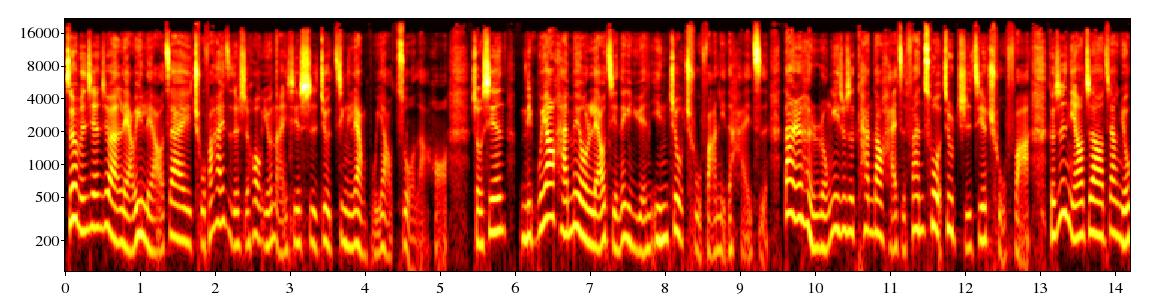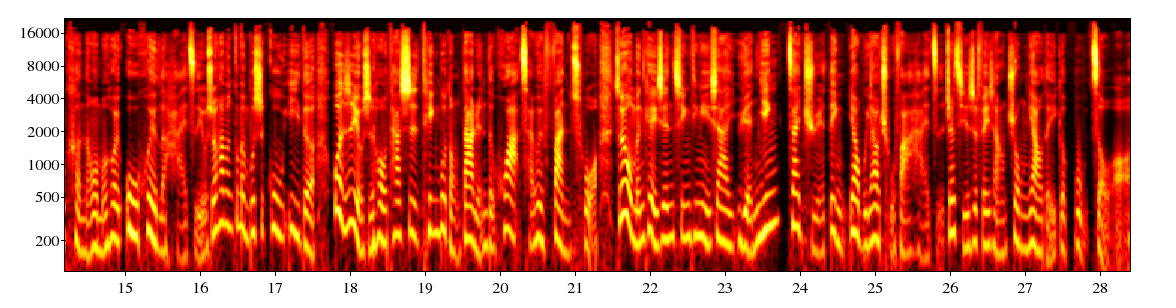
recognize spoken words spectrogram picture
所以我们今天就来聊一聊，在处罚孩子的时候，有哪一些事就尽量不要做了哈。首先，你不要还没有了解那个原因就处罚你的孩子。大人很容易就是看到孩子犯错就直接处罚，可是你要知道，这样有可能我们会误会了孩子。有时候他们根本不是故意的，或者是有时候他是听不懂大人的话才会犯错。所以我们可以先倾听一下原因，再决定要不要处罚孩子。这其实是非常重要的一个步骤哦。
